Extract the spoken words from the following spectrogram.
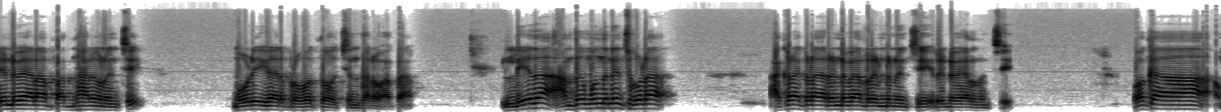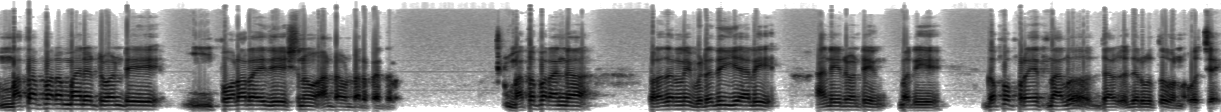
రెండు వేల పద్నాలుగు నుంచి మోడీ గారి ప్రభుత్వం వచ్చిన తర్వాత లేదా అంతకుముందు నుంచి కూడా అక్కడక్కడ రెండు వేల రెండు నుంచి రెండు వేల నుంచి ఒక మతపరమైనటువంటి పోలరైజేషను అంటూ ఉంటారు పెద్దలు. మతపరంగా ప్రజల్ని విడదీయాలి అనేటువంటి మరి గొప్ప ప్రయత్నాలు జరుగుతూ వచ్చాయి.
